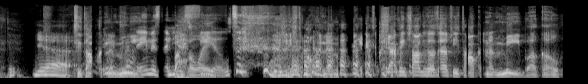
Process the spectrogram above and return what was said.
yeah. She's talking to It's me. famous in by his the way. fields. She's talking to me. I think she's talking to herself. She's talking to me, Bucko.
